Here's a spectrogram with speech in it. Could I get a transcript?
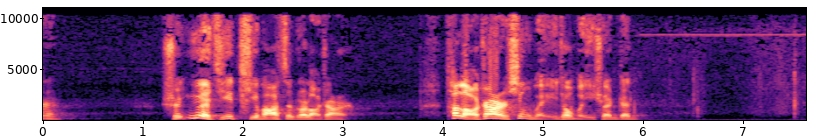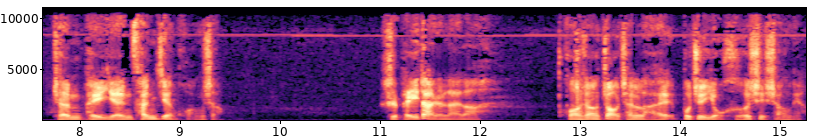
呢？是越级提拔自个儿老丈人，他老丈人姓韦，叫韦玄真。臣裴炎参见皇上。是裴大人来了，皇上召臣来，不知有何事商量。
